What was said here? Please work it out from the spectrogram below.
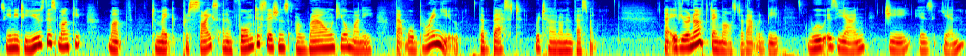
So you need to use this monkey month to make precise and informed decisions around your money that will bring you the best return on investment. Now, if you're an Earth Day master, that would be Wu is Yang, Ji is Yin.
